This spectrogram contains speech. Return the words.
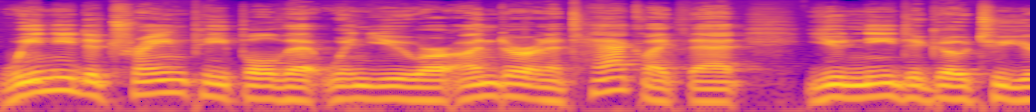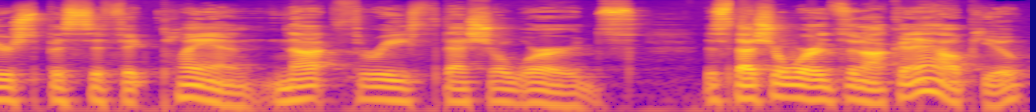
We need to train people that when you are under an attack like that, you need to go to your specific plan, not three special words. The special words are not going to help you.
